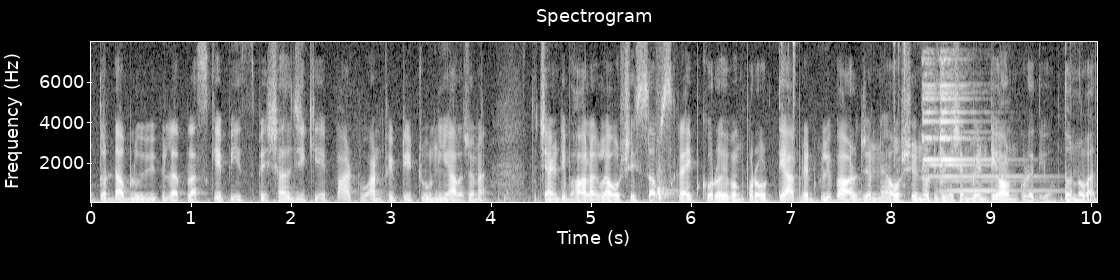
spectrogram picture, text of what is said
উত্তর WB plus KP special GK part one fifty two নিয়ে আলোচনা। তো চ্যানেলটি ভালো লাগলে অবশ্যই সাবস্ক্রাইব করো এবং পরবর্তী আপডেটগুলি পাওয়ার জন্য অবশ্যই নোটিফিকেশান বেলটি অন করে দিও। ধন্যবাদ।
